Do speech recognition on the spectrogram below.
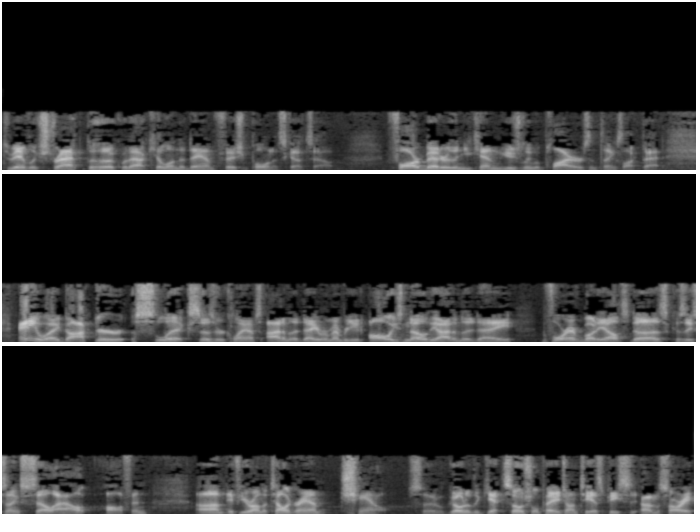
to be able to extract the hook without killing the damn fish and pulling its guts out. Far better than you can usually with pliers and things like that. Anyway, Dr. Slick scissor clamps, item of the day. Remember, you'd always know the item of the day before everybody else does because these things sell out often um, if you're on the Telegram channel. So go to the Get Social page on TSP, I'm sorry,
